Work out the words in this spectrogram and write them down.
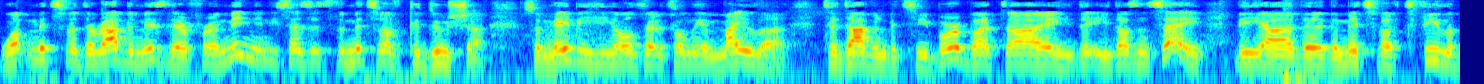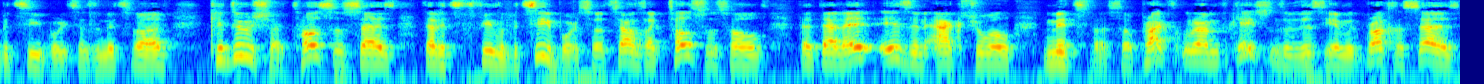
what mitzvah derabim is there for a minyan? He says it's the mitzvah of kedusha. So maybe he holds that it's only a maila to daven b'tzibur, but uh, he, he, doesn't say the, uh, the the mitzvah of tefillah b'tzibur. He says the mitzvah of kedusha. Tosos says that it's tefillah b'tzibur. So it sounds like Tosos holds that that is an actual mitzvah. So practical ramifications of this, Emek Bracha says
